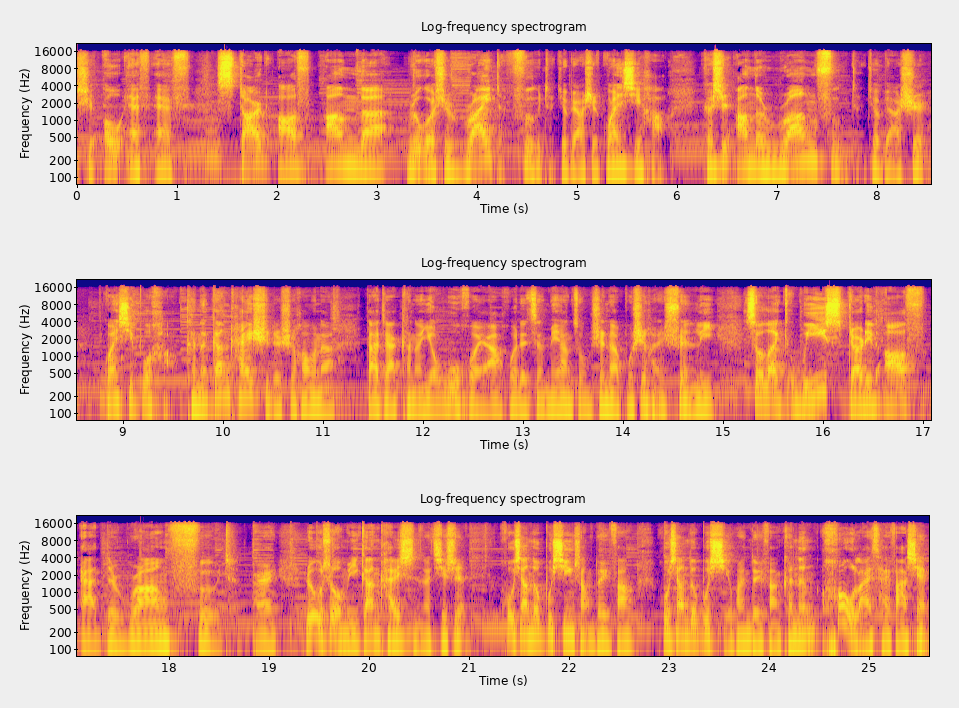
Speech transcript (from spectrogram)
是 O F F. Start off on the 如果是 right foot 就表示关系好，可是 on the wrong foot 就表示关系不好。可能刚开始的时候呢。大家可能有误会啊，或者怎么样，总之呢不是很顺利。So like we started off at the wrong foot. Alright，如果说我们一刚开始呢，其实互相都不欣赏对方，互相都不喜欢对方，可能后来才发现，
